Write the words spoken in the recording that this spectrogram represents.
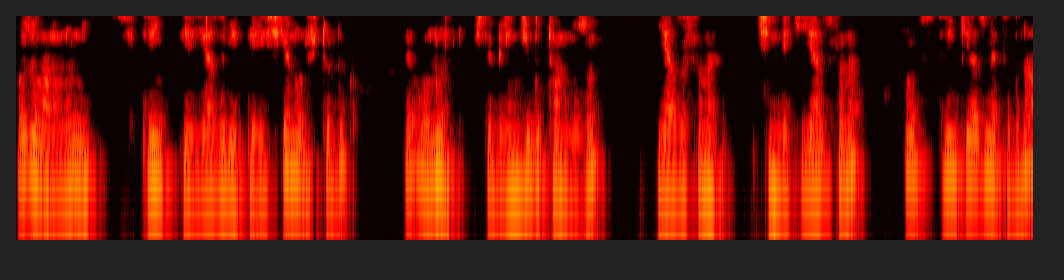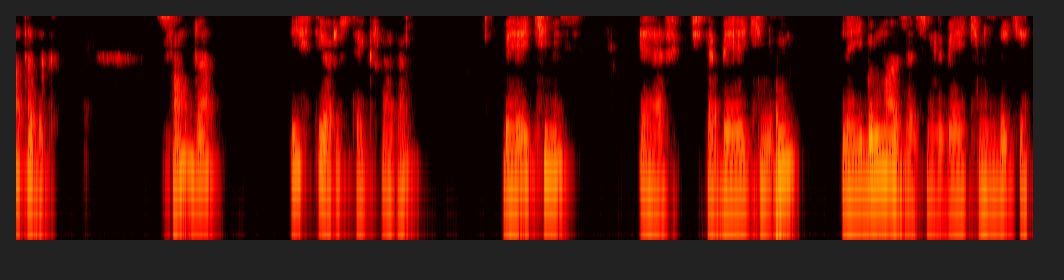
o zaman onun string diye yazı bir değişken oluşturduk ve onun işte birinci butonumuzun yazısını içindeki yazısını bu string yaz metoduna atadık. Sonra if diyoruz tekrardan. B2'miz eğer işte B2'mizin label'ını alacağız şimdi. B2'mizdeki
